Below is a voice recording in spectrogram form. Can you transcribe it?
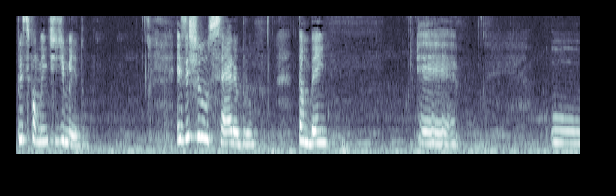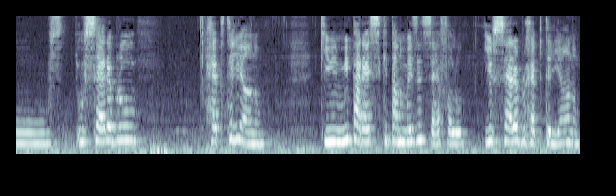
Principalmente de medo. Existe no cérebro também é, o, o cérebro reptiliano, que me parece que está no mesencéfalo. E o cérebro reptiliano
